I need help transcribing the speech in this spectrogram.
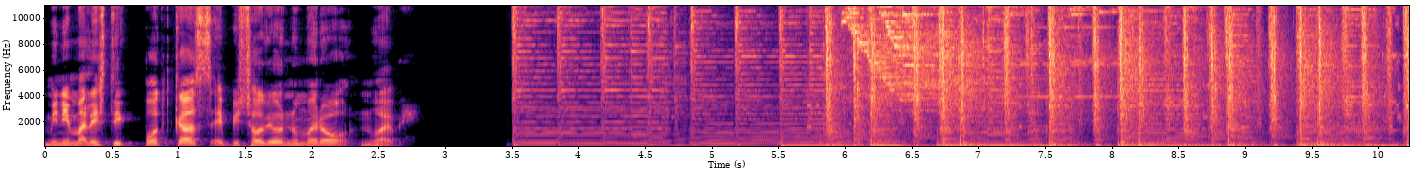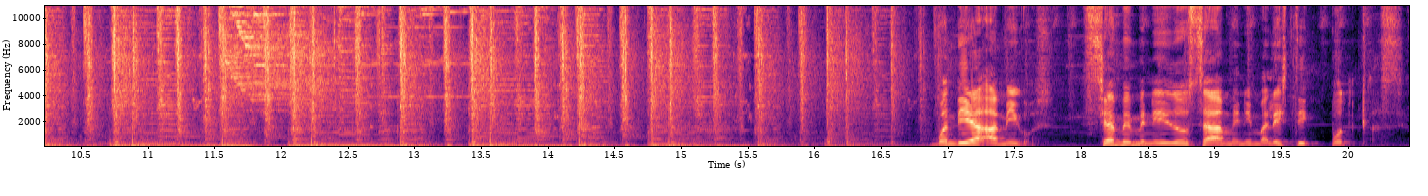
Minimalistic Podcast, episodio número 9. Buen día amigos, sean bienvenidos a Minimalistic Podcast,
